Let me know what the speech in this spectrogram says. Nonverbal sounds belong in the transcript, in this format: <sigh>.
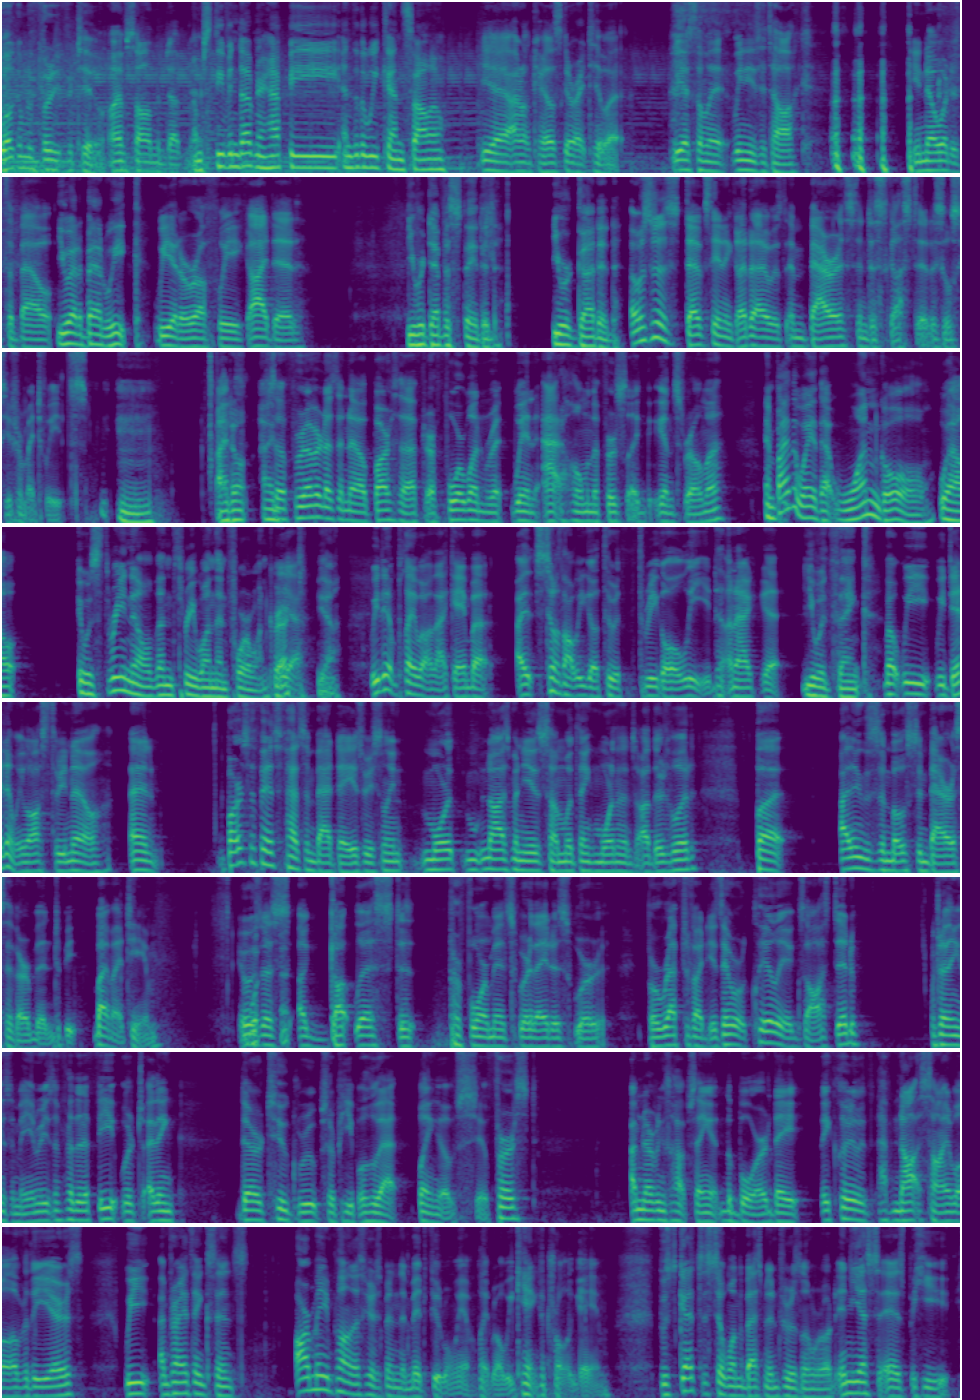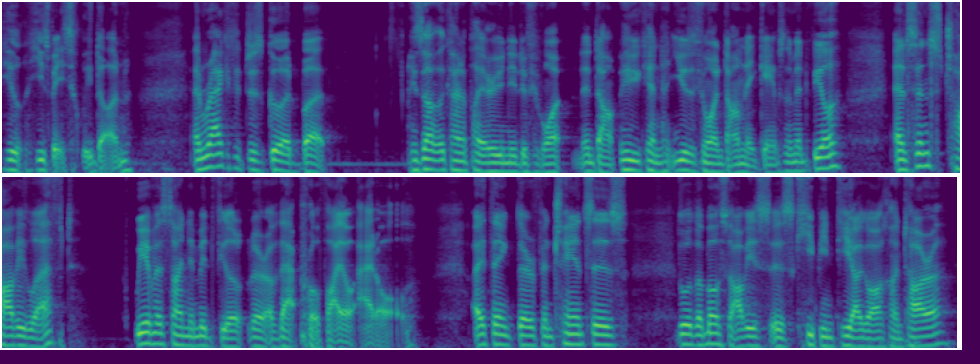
Welcome to Footy for Two. I'm Solomon Dubner. I'm Stephen Dubner. Happy end of the weekend, Salo. yeah, I don't care. Let's get right to it. We have something. We need to talk. <laughs> you know what it's about. You had a bad week. We had a rough week. I did. You were devastated. You were gutted. I wasn't just devastated and gutted. I was embarrassed and disgusted, as you'll see from my tweets. I don't. I, so, for whoever doesn't know, Barca, after a 4 1 win at home in the first leg against Roma, and by the way, that one goal. Well, it was three 0 then three one, then four one. Correct? Yeah. Yeah. we didn't play well in that game, but I still thought we'd go through a three goal lead on aggregate. You would think. but we we didn't. We lost three 0 and Barca fans have had some bad days recently. More, not as many as some would think, more than others would. But I think this is the most embarrassed I've ever been to be by my team. It was just a gutless performance where they just were bereft of ideas. They were clearly exhausted, which I think is the main reason for the defeat. Which I think there are two groups or people who that blame goes to. First, I'm never gonna stop saying it. The board they they clearly have not signed well over the years. We I'm trying to think since our main problem this year has been in the midfield when we haven't played well. We can't control a game. Busquets is still one of the best midfielders in the world, and yes, it is, but he, he he's basically done. And Rakitic is good, but he's not the kind of player you need if you want and who you can use if you want to dominate games in the midfield. And since Xavi left, we haven't signed a midfielder of that profile at all. I think there have been chances. The most obvious is keeping Thiago Alcantara.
